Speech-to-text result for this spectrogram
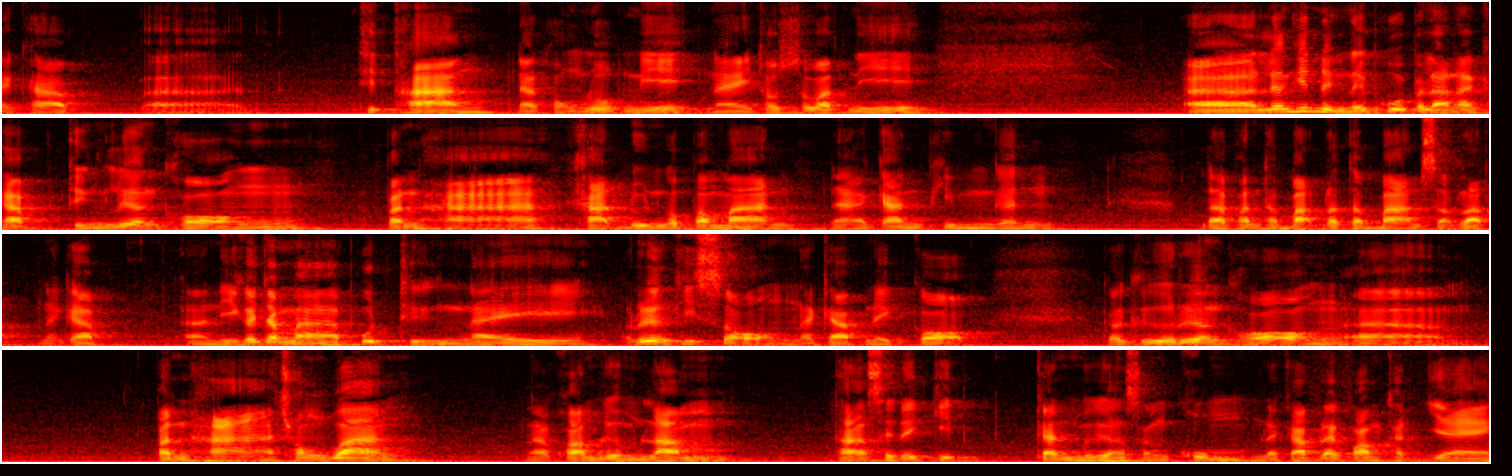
นะครับ ทิศทางนะของโลกนี้ในทศวรรษนี้เรื่องที่หนึ่งได้พูดไปแล้วนะครับ ถึงเรื่องของปัญหาขาดดุลงบประมาณนะการพิมพ์เงิน และพันธบัตรรัฐบาลสหรัฐนะครับ อันนี้ก็จะมาพูดถึงในเรื่องที่สองนะครับในกรอบ ก็คือเรื่องของอปัญหาช่องว่างนะความเหลื่อมล้ำทางเศรษฐกิจการเมืองสังคมนะครับ และความขัดแย้ง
